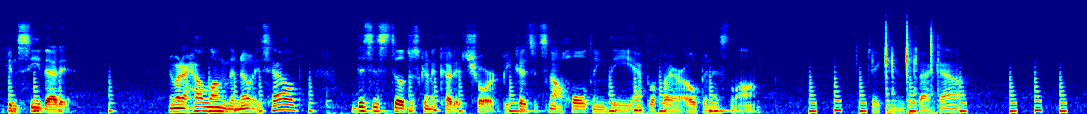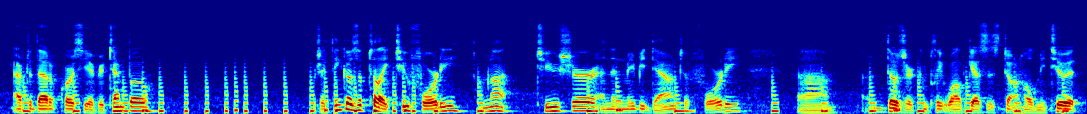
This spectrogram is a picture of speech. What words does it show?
you can see that it, no matter how long the note is held, this is still just going to cut it short because it's not holding the amplifier open as long. Taking this back out. After that, of course, you have your tempo, which I think goes up to like 240. I'm not too sure, and then maybe down to 40. Um, those are complete wild guesses, don't hold me to it.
